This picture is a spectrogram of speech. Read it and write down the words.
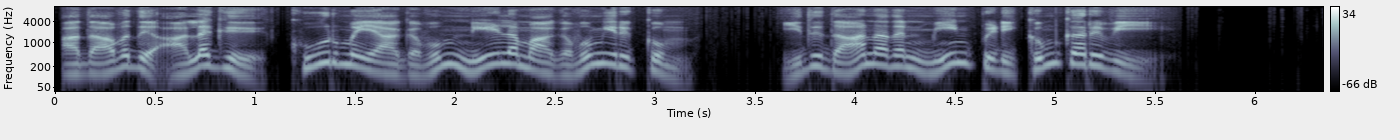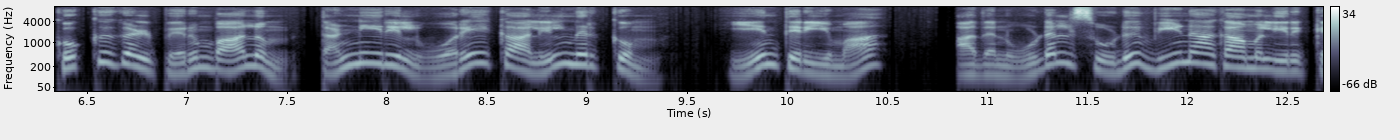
அதாவது அலகு கூர்மையாகவும் நீளமாகவும் இருக்கும். இதுதான் அதன் மீன் பிடிக்கும் கருவி. கொக்குகள் பெரும்பாலும் தண்ணீரில் ஒரே காலில் நிற்கும். ஏன் தெரியுமா? அதன் உடல் சூடு வீணாகாமல் இருக்க.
